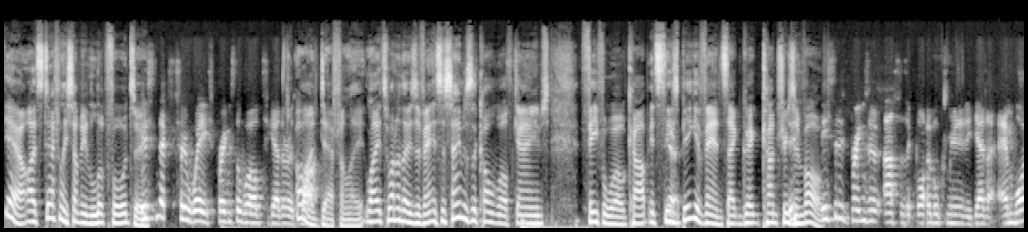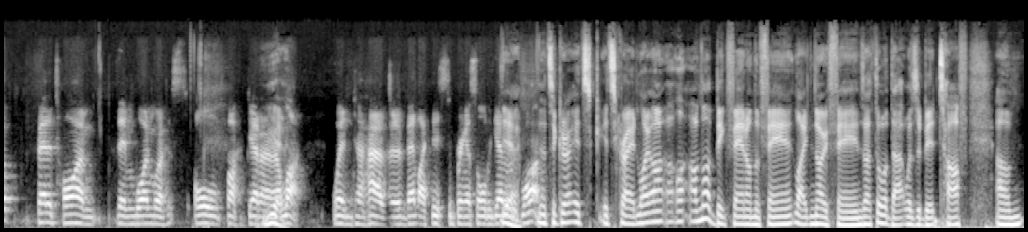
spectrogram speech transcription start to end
Yeah, it's definitely something to look forward to. This next two weeks brings the world together as Oh, well." Oh, definitely. Like it's one of those events. It's the same as the Commonwealth Games, FIFA World Cup. It's these Yeah. big events that get countries involved. This is, brings us as a global community together, and what better time than one where it's all fucking down on Yeah. our luck when to have an event like this to bring us all together yeah, as one. it's a great. It's it's great. Like I, I, I'm not a big fan on the fan. Like no fans. I thought that was a bit tough. Um,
